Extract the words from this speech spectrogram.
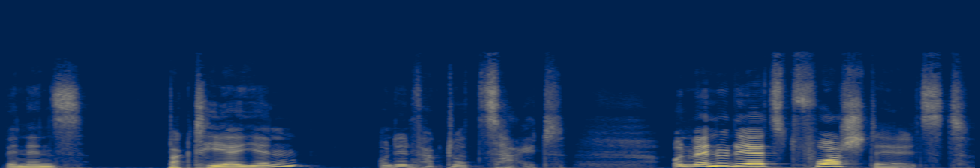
wir nennen es Bakterien und den Faktor Zeit. Und wenn du dir jetzt vorstellst,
